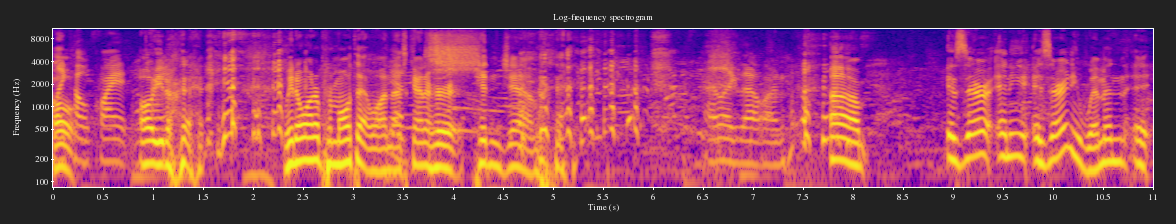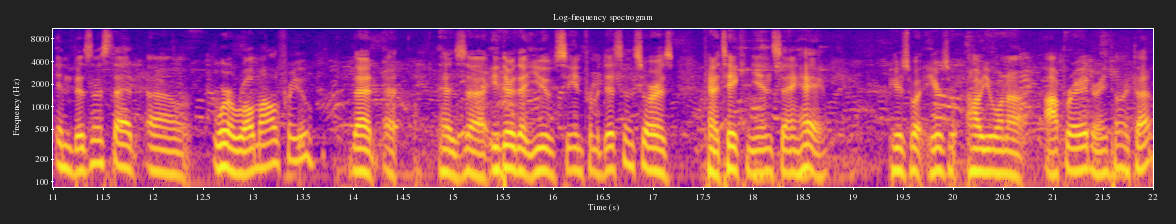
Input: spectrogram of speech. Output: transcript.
Oh. like how quiet. and Oh, you quiet. don't. we don't want to promote that one. That's kind of her hidden gem. I like that one. is there any is there any women i- in business that uh, were a role model for you that uh, has uh, either that you've seen from a distance or has kind of taken you in saying hey here's what here's how you want to operate or anything like that?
